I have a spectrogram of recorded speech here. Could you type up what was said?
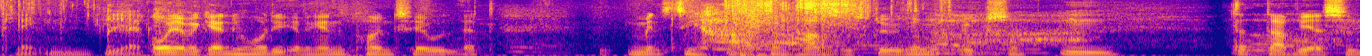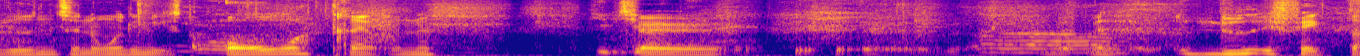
planen virker. Og jeg vil gerne hurtigt, jeg vil gerne pointere ud, at mens de hakker ham i stykker med økser, mm. der, der er vi altså viden til nogle af de mest overdrevne øh, øh, øh, hvad- lydeffekter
